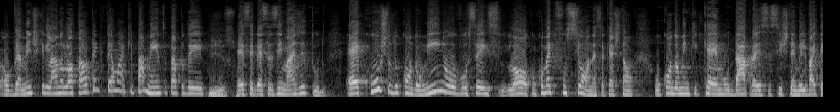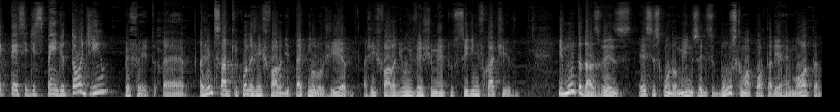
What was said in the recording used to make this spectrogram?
obviamente que lá no local tem que ter um equipamento para poder Isso. receber essas imagens e tudo. É custo do condomínio ou vocês locam? Como é que funciona essa questão? O condomínio que quer mudar para esse sistema, ele vai ter que ter esse dispêndio todinho? Perfeito. É, a gente sabe que quando a gente fala de tecnologia, a gente fala de um investimento significativo. E muitas das vezes, esses condomínios, eles buscam uma portaria remota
